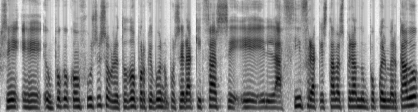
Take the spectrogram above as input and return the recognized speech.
Sí, eh, un poco confuso y sobre todo porque bueno, pues era quizás la cifra que estaba esperando un poco el mercado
